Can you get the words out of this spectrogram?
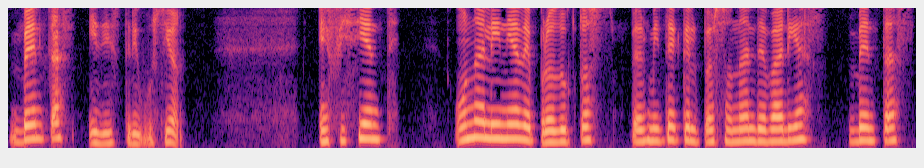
Ventas y distribución eficiente. Una línea de productos permite que el personal de varias ventas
